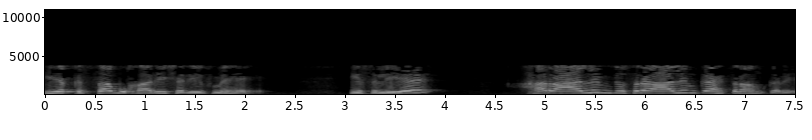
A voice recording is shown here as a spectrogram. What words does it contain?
یہ قصہ بخاری شریف میں ہے۔ اس لیے ہر عالم دوسرے عالم کا احترام کرے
